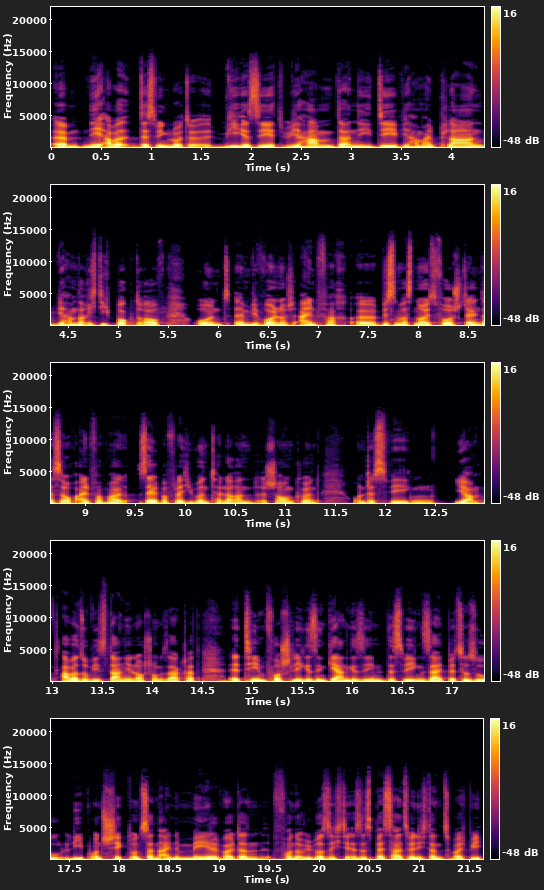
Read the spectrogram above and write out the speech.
Ähm, nee, aber deswegen, Leute, wie ihr seht, wir haben da eine Idee, wir haben einen Plan, wir haben da richtig Bock drauf und ähm, wir wollen euch einfach ein äh, bisschen was Neues vorstellen, dass ihr auch einfach mal selber vielleicht über den Tellerrand äh, schauen könnt. Und deswegen, ja. Aber so wie es Daniel auch schon gesagt hat, äh, Themenvorschläge sind gern gesehen. Deswegen seid bitte so lieb und schickt uns dann eine Mail, weil dann von der Übersicht her ist es besser, als wenn ich dann zum Beispiel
